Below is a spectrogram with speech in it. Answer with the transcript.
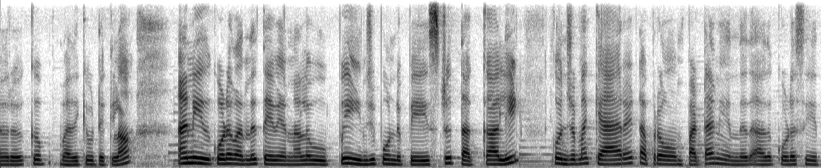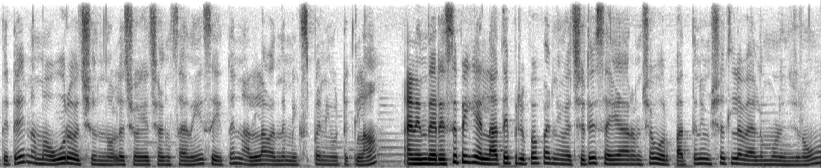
அளவுக்கு வதக்கி விட்டுக்கலாம். அண்ட் இது கூட வந்து தேவையான அளவு உப்பு இஞ்சி பூண்டு பேஸ்ட்டு தக்காளி கொஞ்சமாக கேரட் அப்புறம் பட்டாணி இருந்தது அது கூட சேர்த்துட்டு நம்ம ஊற வச்சுருந்தோம்ல சோயா சங்க்ஸ் அதையும் சேர்த்து நல்லா வந்து மிக்ஸ் பண்ணி விட்டுக்கலாம். அண்ட் இந்த ரெசிபிக்கு எல்லாத்தையும் ப்ரிப்பேர் பண்ணி வச்சுட்டு செய்ய ஆரம்பித்தா ஒரு பத்து நிமிஷத்தில் வேலை முடிஞ்சிடும்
